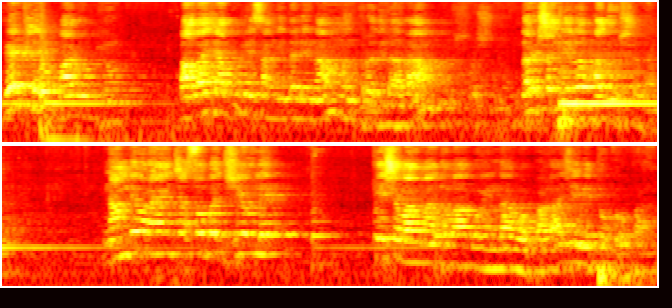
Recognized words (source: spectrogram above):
भेटले बाळ रूप घेऊन बाबाजी आपुले सांगितले नाम मंत्र दिला राम दर्शन दिलं अदृश्य झालं. नामदेव सोबत जेवले. केशवा माधवा गोविंदा गोपाळा जेवी तू गोपाळा.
